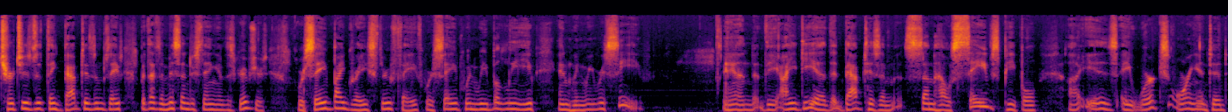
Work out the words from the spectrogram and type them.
churches that think baptism saves, but that's a misunderstanding of the scriptures. We're saved by grace through faith. We're saved when we believe and when we receive. And the idea that baptism somehow saves people uh, is a works oriented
